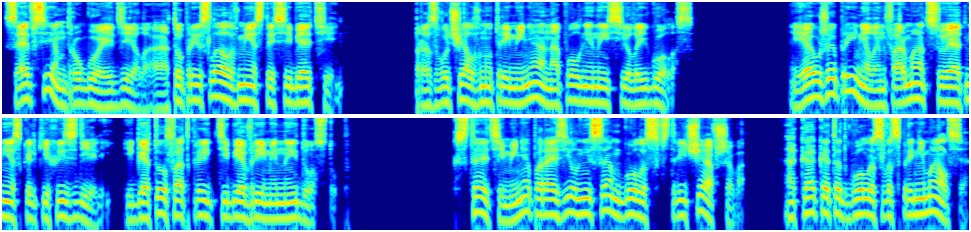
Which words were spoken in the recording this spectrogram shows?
Совсем другое дело, а то прислал вместо себя тень. Прозвучал внутри меня наполненный силой голос. Я уже принял информацию от нескольких изделий и готов открыть тебе временный доступ. Кстати, меня поразил не сам голос встречавшего, а как этот голос воспринимался.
